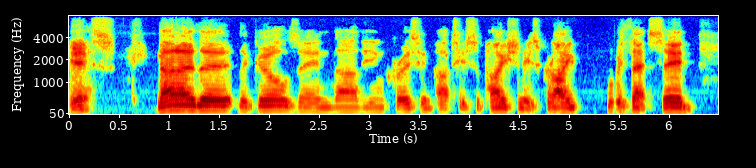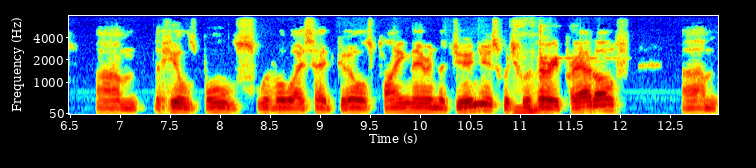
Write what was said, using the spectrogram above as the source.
Yes. No, no, the the girls and uh, the increase in participation is great. With that said, um, the Hills Bulls, we've always had girls playing there in the juniors, which we're very proud of. Um,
